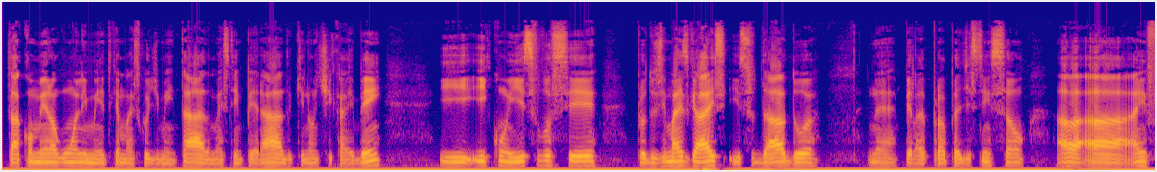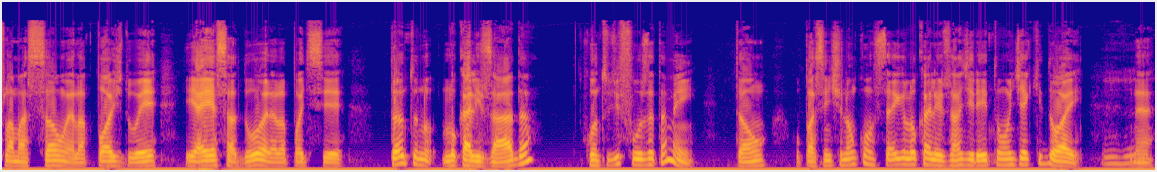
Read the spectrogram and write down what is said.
está comendo algum alimento que é mais condimentado, mais temperado, que não te cai bem, e, e com isso você produzir mais gás, isso dá a dor né, pela própria distensão. A, a, a inflamação ela pode doer, e aí essa dor ela pode ser tanto localizada quanto difusa também. Então, o paciente não consegue localizar direito onde é que dói, né?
